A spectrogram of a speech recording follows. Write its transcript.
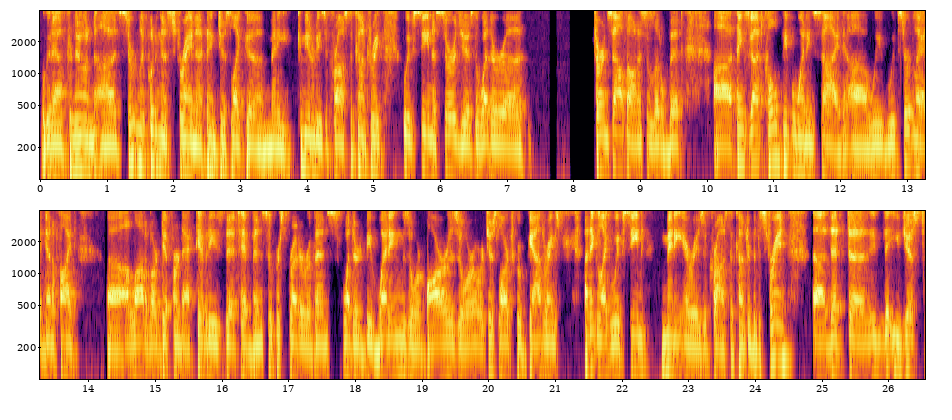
Well, good afternoon. Uh, it's certainly putting a strain, I think, just like uh, many communities across the country. We've seen a surge as the weather uh, turned south on us a little bit. Uh, things got cold, people went inside. Uh, we, we've certainly identified a lot of our different activities that have been super spreader events, whether it be weddings or bars or, or just large group gatherings. I think like we've seen many areas across the country, but the strain uh, that uh, that you just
